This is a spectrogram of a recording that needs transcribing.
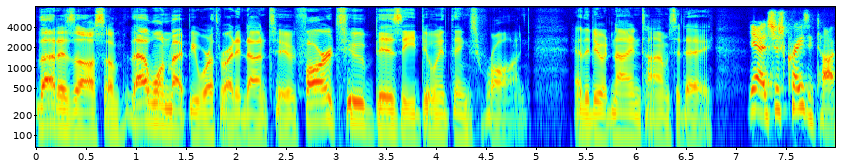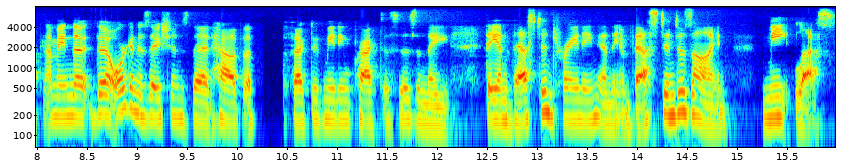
That is awesome. That one might be worth writing down too. Far too busy doing things wrong, and they do it nine times a day. Yeah, it's just crazy talk. I mean, the, the organizations that have effective meeting practices and they, they invest in training and they invest in design meet less.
